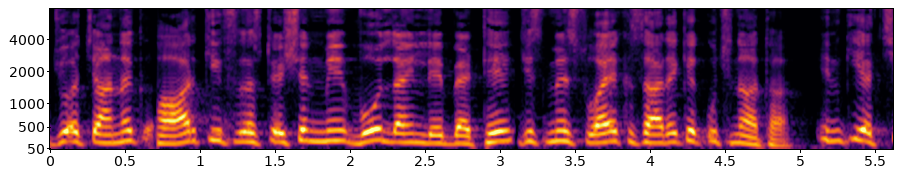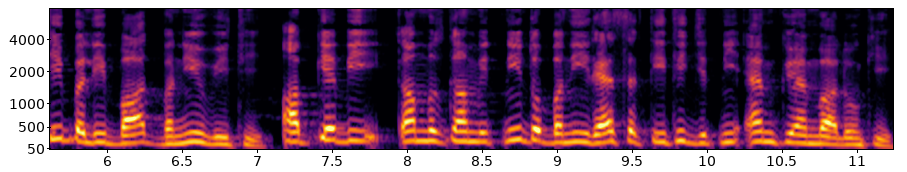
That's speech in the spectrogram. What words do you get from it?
जो अचानक हार की फ्रस्ट्रेशन में वो लाइन ले बैठे जिसमें स्वाय खसारे के कुछ ना था। इनकी अच्छी बली बात बनी हुई थी। आपके भी कम अज कम इतनी तो बनी रह सकती थी जितनी एम क्यू एम वालों की।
